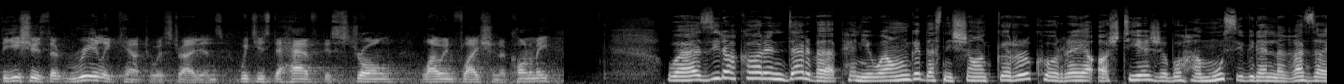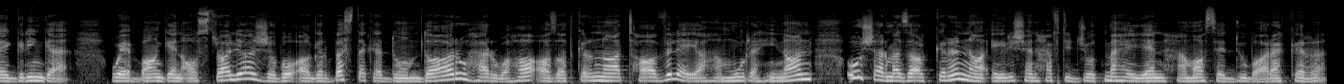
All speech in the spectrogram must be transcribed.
the issues that really count to Australians, which is to have this strong, low inflation economy. و زیرا کارن در و پنی وانگ دست نشان کر کره آشتی جبو همو سیویلن لغزای گرینگه و بانگن استرالیا جبو آگر بستک دومدار و هر وها آزاد کرنا تاول یا همو رهینان و شرمزار کرنا ایریشن هفتی جوت مهین حماس دوباره کر.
